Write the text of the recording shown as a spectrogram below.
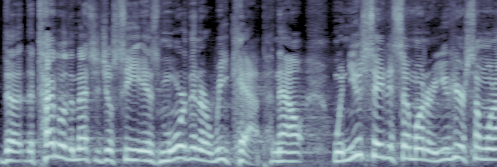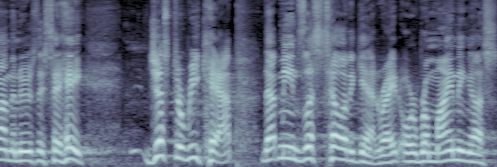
the, the title of the message you'll see is more than a recap. Now, when you say to someone or you hear someone on the news, they say, hey, just to recap, that means let's tell it again, right? Or reminding us.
